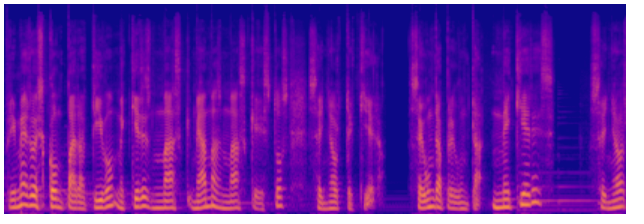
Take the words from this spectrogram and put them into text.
Primero es comparativo, me quieres más, me amas más que estos, Señor, te quiero. Segunda pregunta, ¿me quieres? Señor,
